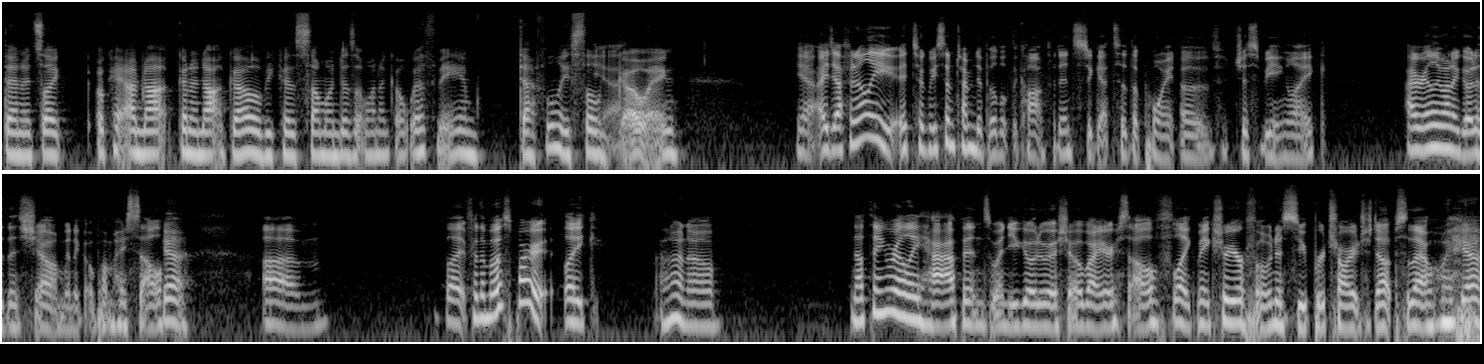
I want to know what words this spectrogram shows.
then it's like, okay, I'm not gonna not go because someone doesn't want to go with me. I'm definitely still Yeah. going. Yeah, I definitely it took me some time to build up the confidence to get to the point of just being like I really want to go to this show. I'm going to go by myself. Yeah. Um but for the most part, like I don't know. Nothing really happens when you go to a show by yourself. Like make sure your phone is super charged up so that way Yeah.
